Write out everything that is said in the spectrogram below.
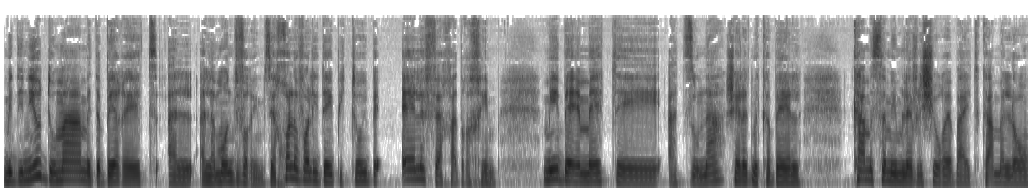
מדיניות דומה מדברת על, על המון דברים, זה יכול לבוא לידי ביטוי באלף ואחת דרכים. מי באמת אה, התזונה שילד מקבל, כמה שמים לב לשיעורי בית, כמה לא.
